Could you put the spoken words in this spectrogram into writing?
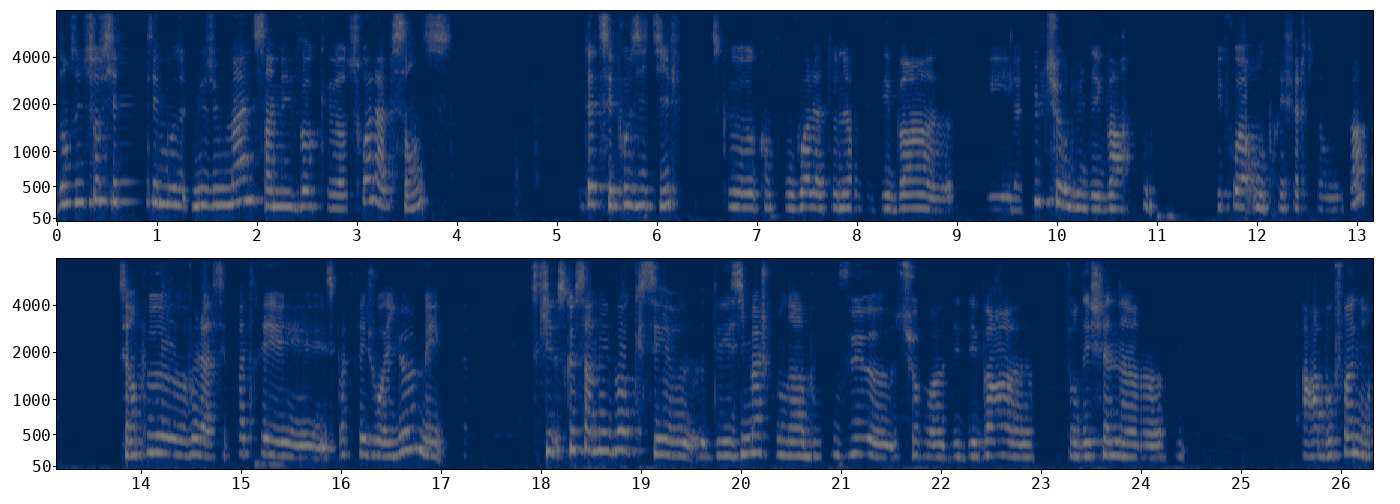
Dans une société mu- musulmane, ça m'évoque soit l'absence, peut-être c'est positif, parce que quand on voit la teneur des débats et la culture du débat, des fois on préfère qu'il n'y en ait pas. C'est un peu, euh, voilà, c'est pas très, c'est pas très joyeux, mais ce, qui- ce que ça m'évoque, c'est euh, des images qu'on a beaucoup vues euh, sur des débats sur des chaînes arabophones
